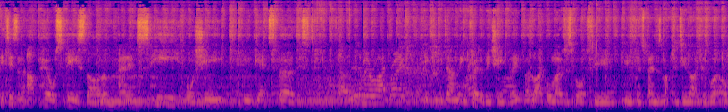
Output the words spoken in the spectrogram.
It is an uphill ski slalom, and it's he or she who gets furthest. So a little bit of right brake. It can be done incredibly cheaply, but like all motorsports, you you can spend as much as you like as well.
